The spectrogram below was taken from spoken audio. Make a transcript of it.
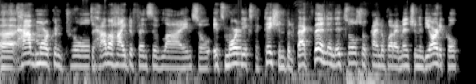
uh, have more control, to have a high defensive line. So it's more the expectation. But back then, and it's also kind of what I mentioned in the article,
